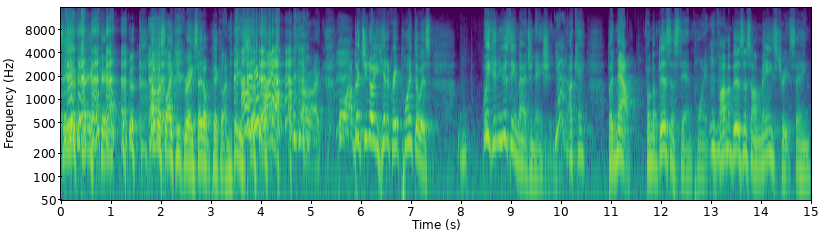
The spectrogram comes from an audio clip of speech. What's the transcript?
See, okay, okay. I must like you, Grace. I don't pick on you. Oh, so- you're fine. All right. Well, but you know, you hit a great point, though, is we can use the imagination. Yeah. Okay. But now, from a business standpoint, if I'm a business on Main Street saying,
